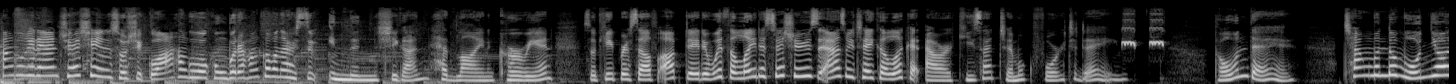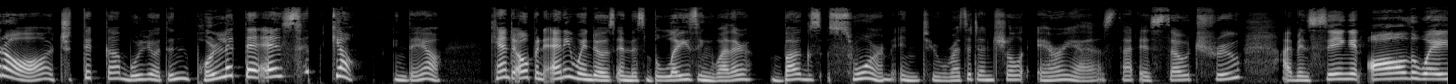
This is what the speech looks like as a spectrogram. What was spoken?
한국에 대한 최신 소식과 한국어 공부를 한꺼번에 할 수 있는 시간 Headline Korean. So keep yourself updated with the latest issues as we take a look at our 기사 제목 for today. 더운데 창문도 못 열어 주택가 몰려든 벌레떼의 습격인데요. Can't open any windows in this blazing weather. Bugs swarm into residential areas. That is so true. I've been seeing it all the way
